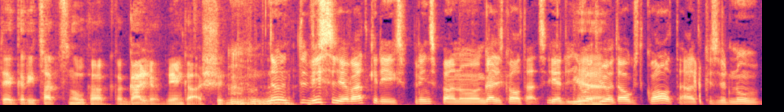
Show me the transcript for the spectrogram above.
tiek arī cepts nu, kā, kā gaļa vienkārši? Mm -hmm. nu, viss jau atkarīgs principā, no gaļas kvalitātes. Ir ļoti, Jā. ļoti augsta kvalitāte, kas ir nu,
